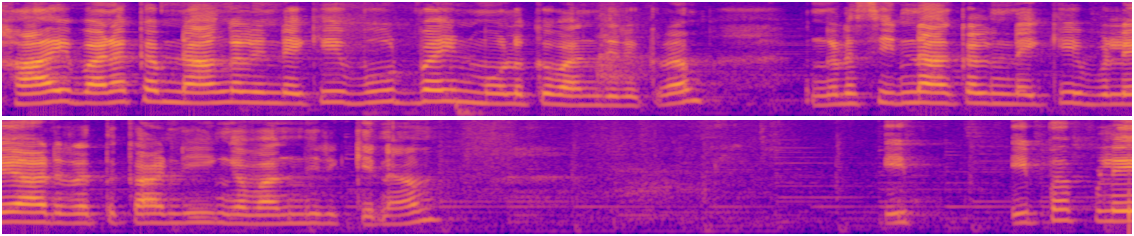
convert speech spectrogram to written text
ஹாய் வணக்கம். நாங்கள் இன்றைக்கு வூட்பைன் மூலுக்கு வந்திருக்கிறோம். எங்களோட சின்னாக்கள் இன்றைக்கு விளையாடுறதுக்காண்டி இங்கே வந்திருக்கிறோம். இப் இப்போ ப்ளே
